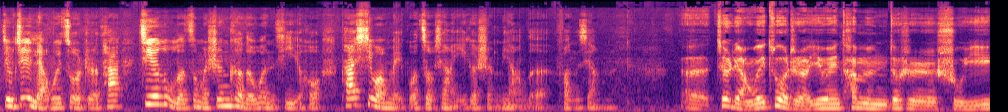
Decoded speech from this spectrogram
就这两位作者，他揭露了这么深刻的问题以后，他希望美国走向一个什么样的方向呢？呃，这两位作者，因为他们都是属于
